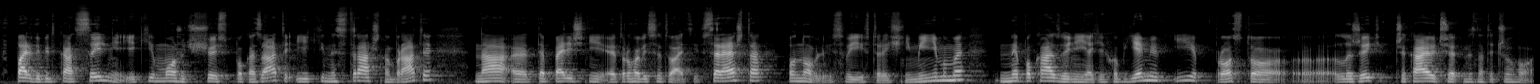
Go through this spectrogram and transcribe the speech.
в парі до бітка сильні, які можуть щось показати, і які не страшно брати на е, теперішній е, торговій ситуації. Все решта оновлює свої історичні мінімуми, не показує ніяких об'ємів і просто е, лежить, чекаючи не знати чого.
